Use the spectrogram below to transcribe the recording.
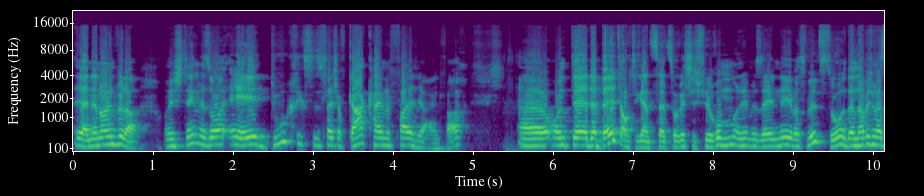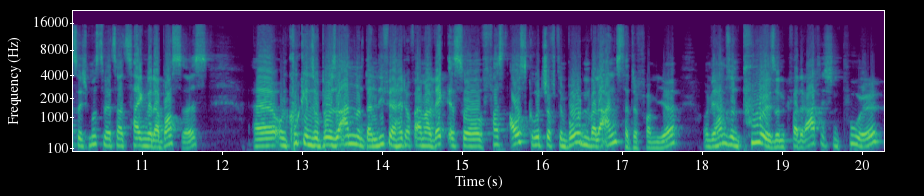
ja, in der neuen Villa. Und ich denke mir so, ey, du kriegst es vielleicht auf gar keinen Fall hier einfach. Äh, und der, der bellt auch die ganze Zeit so richtig viel rum und ich mir so, ey, nee, was willst du? Und dann habe ich mir so, ich musste mir jetzt mal zeigen, wer der Boss ist. Äh, und guck ihn so böse an und dann lief er halt auf einmal weg, ist so fast ausgerutscht auf dem Boden, weil er Angst hatte vor mir. Und wir haben so einen Pool, so einen quadratischen Pool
